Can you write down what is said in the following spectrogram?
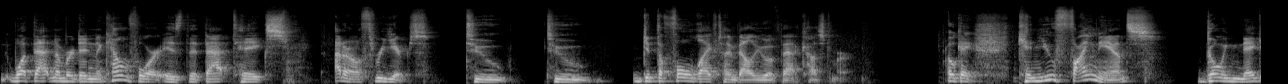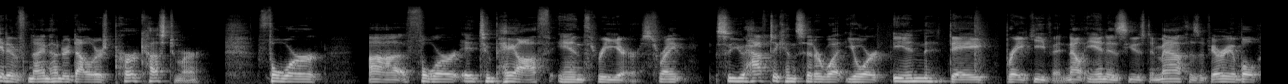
what that number didn't account for is that that takes, I don't know, three years to, to get the full lifetime value of that customer. Okay, can you finance going negative $900 per customer for uh, for it to pay off in three years, right? So you have to consider what your n day break even. Now, n is used in math as a variable,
